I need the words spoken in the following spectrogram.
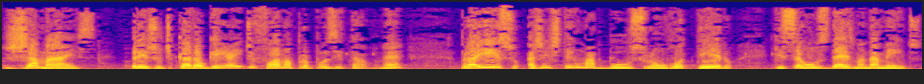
jamais prejudicar alguém aí de forma proposital, né? Para isso, a gente tem uma bússola, um roteiro, que são os dez mandamentos.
